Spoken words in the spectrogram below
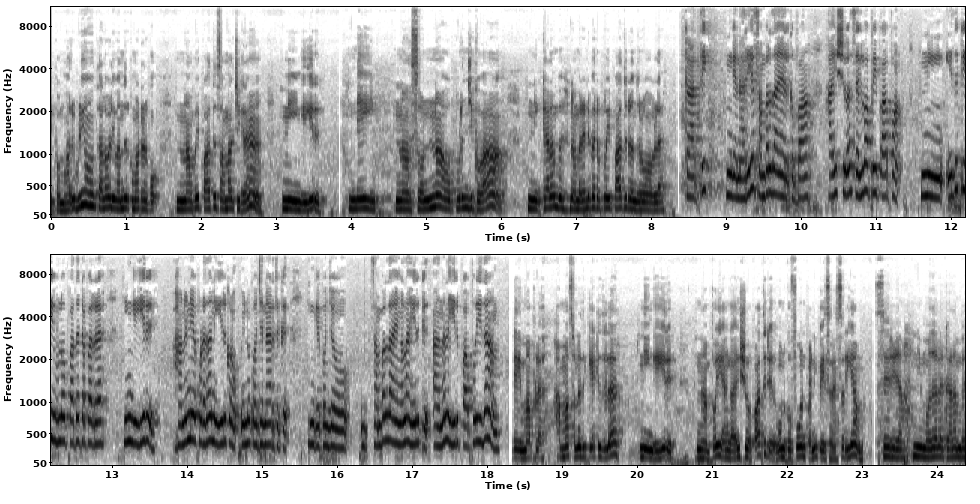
இப்போ மறுபடியும் தலைவலி வந்துருக்க மாட்டேன் இருக்கும். நான் போய் பார்த்து சமாளிச்சுக்கிறேன். நீ இங்கே இரு. டேய் நான் சொன்னா அவள் புரிஞ்சுக்குவா. நீ கிளம்பு. நம்ம ரெண்டு பேரும் போய் பார்த்துட்டு வந்துடுவோம் அவளை. இங்க நிறைய சம்பிரதாயம் இருக்குப்பா. ஐஸ்வரா செல்வா போய் பார்ப்பான். நீ எதுக்கு இவ்வளவு பதட்டப்படுற? இங்க இரு. அனன்யா கூட தான் நீ இருக்கணும். இன்னும் கொஞ்ச நேரத்துக்கு. இங்க கொஞ்சம் சம்பிரதாயங்கள்லாம் இருக்கு. அதனால இருப்பா. புரியுதா? டேய் மாப்பிள அம்மா சொன்னது கேட்டதுல நீ இரு. நான் போய் அங்கே ஐஷுவை பார்த்துட்டு உனக்கு ஃபோன் பண்ணி பேசுகிறேன் சரியா? சரிடா நீ முதல்ல கிளம்பு.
